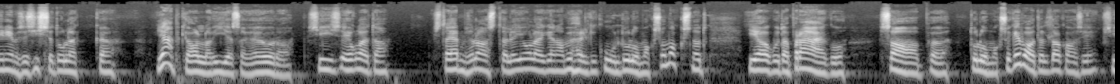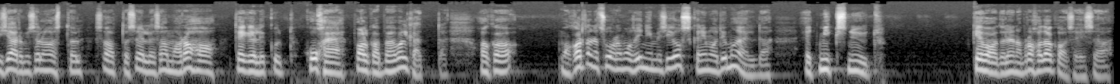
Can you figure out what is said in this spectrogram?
inimese sissetulek jääbki alla viiesaja euro, siis ei ole ta, siis ta järgmisel aastal ei olegi enam ühelgi kuul tulumaksu maksnud. ja kui ta praegu saab tulumaksu kevadel tagasi, siis järgmisel aastal saab ta sellesama raha tegelikult kohe palgapäeval kätte. aga ma kardan, et suurem osa inimesi ei oska niimoodi mõelda, et miks nüüd kevadel enam raha tagasi ei saa.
